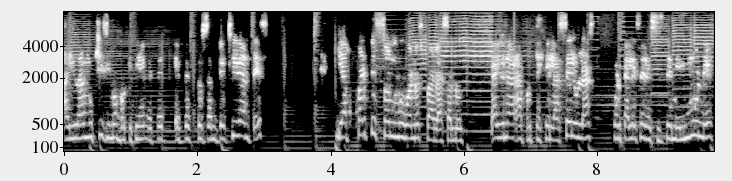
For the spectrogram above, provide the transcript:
ayudan muchísimo porque tienen efectos antioxidantes y aparte son muy buenos para la salud. Ayudan a proteger las células, fortalecen el sistema inmune,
